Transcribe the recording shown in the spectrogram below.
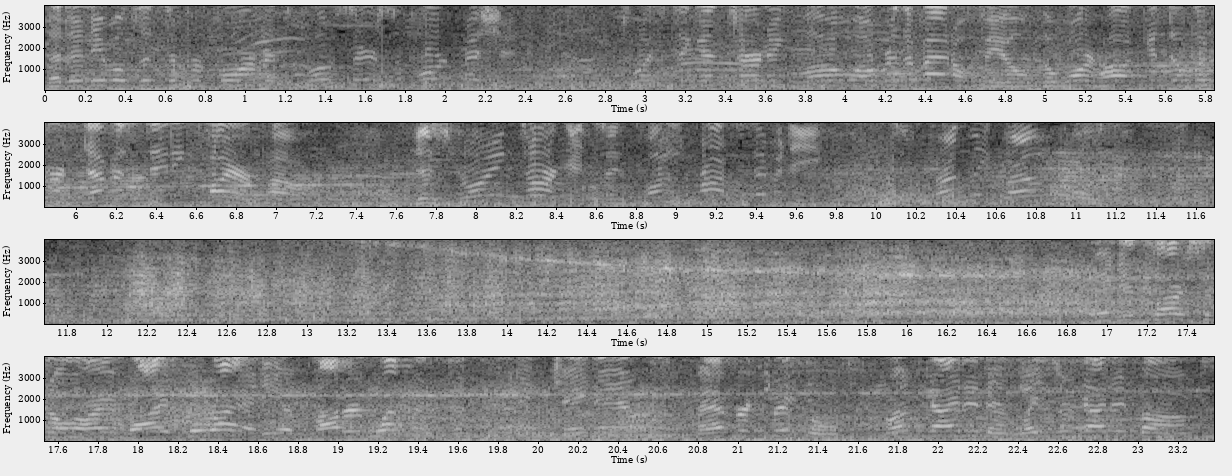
that enables it to perform its close air support mission. Twisting and turning low over the battlefield, the Warthog can deliver devastating firepower, destroying targets in close proximity to friendly ground forces. Its arsenal are a wide variety of modern weapons, including JDAMs, Maverick missiles, unguided and laser-guided bombs,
